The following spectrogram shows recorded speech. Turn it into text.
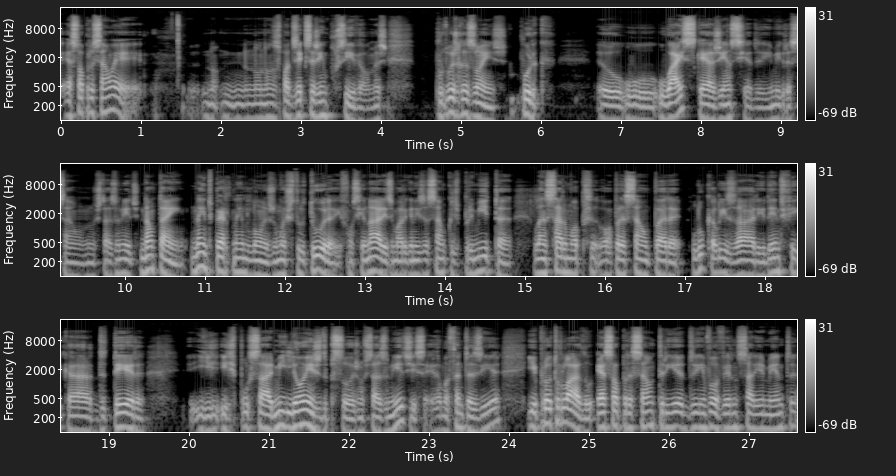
essa operação é. Não, não, não se pode dizer que seja impossível, mas por duas razões. Porque o, o, ICE, que é a agência de imigração nos Estados Unidos, não tem nem de perto nem de longe uma estrutura e funcionários, uma organização que lhes permita lançar uma operação para localizar, identificar, deter e expulsar milhões de pessoas nos Estados Unidos. Isso é uma fantasia. E, por outro lado, essa operação teria de envolver necessariamente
